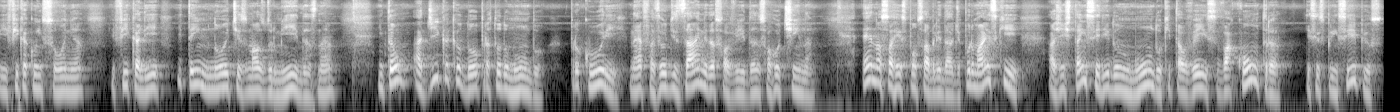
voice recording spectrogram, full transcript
e fica com insônia e fica ali e tem noites mal dormidas. Né? Então, a dica que eu dou para todo mundo, procure né, fazer o design da sua vida, da sua rotina. É nossa responsabilidade. Por mais que a gente está inserido num mundo que talvez vá contra esses princípios,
